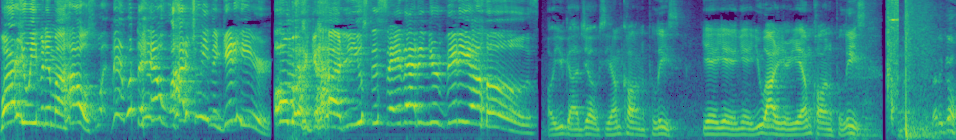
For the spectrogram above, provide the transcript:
Why are you even in my house? What man, what the hell? How did you even get here? Oh my god, you used to say that in your videos. Oh, you got jokes. Yeah, I'm calling the police. Yeah, yeah, yeah. You out of here. Yeah, I'm calling the police. Let it go.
